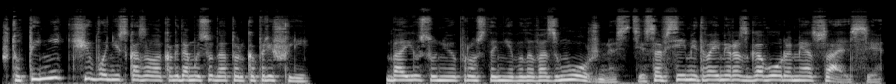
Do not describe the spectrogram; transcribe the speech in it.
что ты ничего не сказала, когда мы сюда только пришли. Боюсь, у нее просто не было возможности со всеми твоими разговорами о сальсе,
